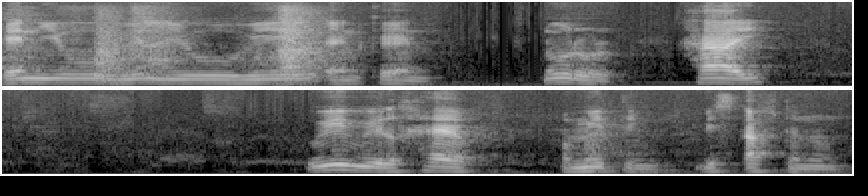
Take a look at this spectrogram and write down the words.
Can you, will you, will, and can. Nurul, hi. We will have a meeting this afternoon.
